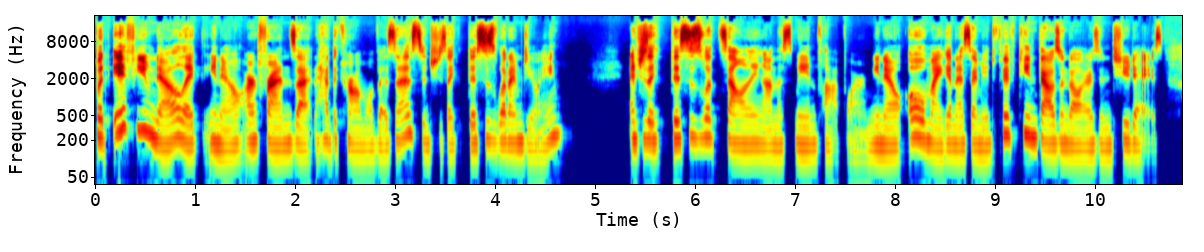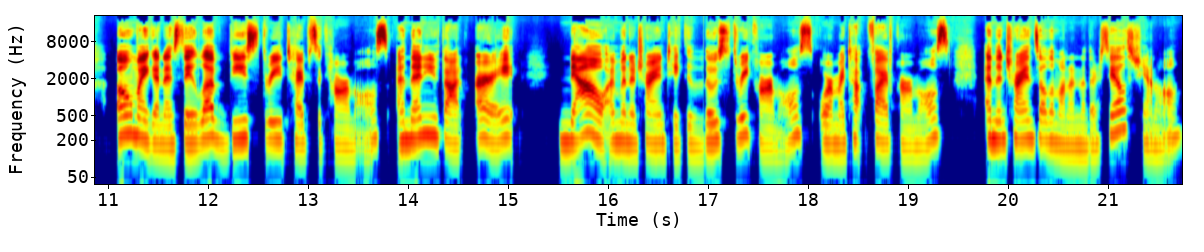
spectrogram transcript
But if you know, like, you know, our friends that had the caramel business and she's like, this is what I'm doing. And she's like, this is what's selling on this main platform. You know, oh my goodness, I made $15,000 in two days. Oh my goodness, they love these three types of caramels. And then you thought, all right, now I'm going to try and take those three caramels or my top five caramels and then try and sell them on another sales channel.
